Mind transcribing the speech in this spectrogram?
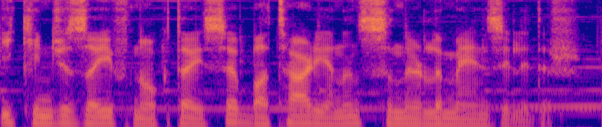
İkinci zayıf nokta ise bataryanın sınırlı menzilidir.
